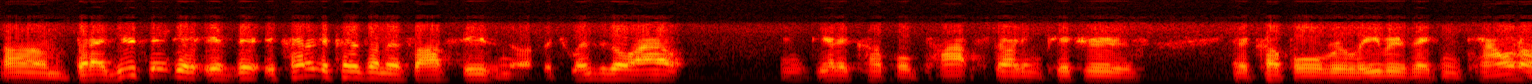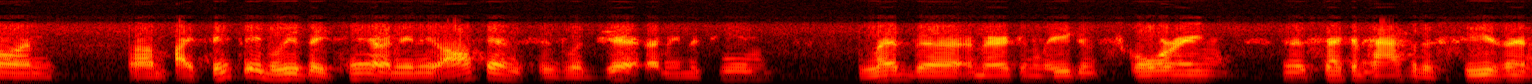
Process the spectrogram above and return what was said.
Um, but I do think it, it, it kind of depends on this off season, though. If the Twins go out and get a couple top starting pitchers and a couple relievers they can count on, um, I think they believe they can. I mean, the offense is legit. I mean, the team led the American League in scoring in the second half of the season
